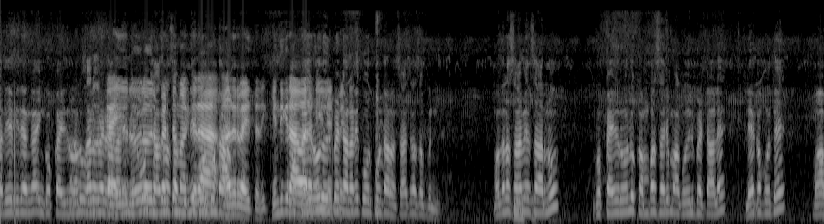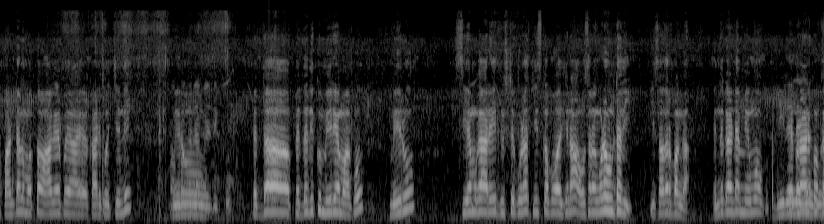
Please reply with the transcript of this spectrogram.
అదే విధంగా ఇంకొక ఐదు రోజులు వదిలిపెట్టాలని కోరుకుంటాను శాసనసభ్యుని మందల సామ్య సార్ను ఇంకొక ఐదు రోజులు కంపల్సరీ మాకు వదిలిపెట్టాలి. లేకపోతే మా పంటలు మొత్తం ఆగిపోయే కాడికి వచ్చింది. మీరు పెద్ద పెద్ద దిక్కు మీరే మాకు. మీరు సీఎం గారి దృష్టికి కూడా తీసుకుపోవాల్సిన అవసరం కూడా ఉంటుంది ఈ సందర్భంగా. ఎందుకంటే మేము ఎకరానికి ఒక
